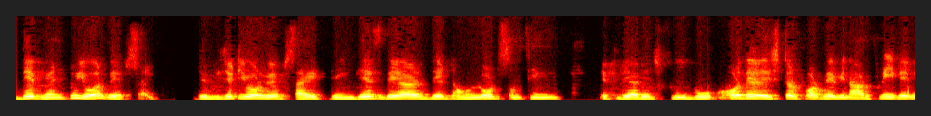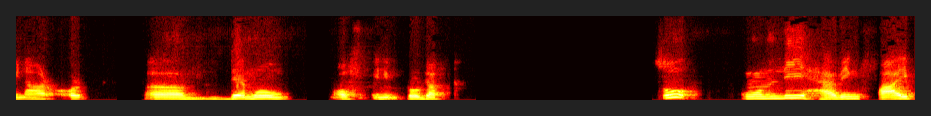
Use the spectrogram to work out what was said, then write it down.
they went to your website. They visit your website, they engage there, they download something. If there is free book or they register for webinar, free webinar or uh, demo of any product. So only having five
